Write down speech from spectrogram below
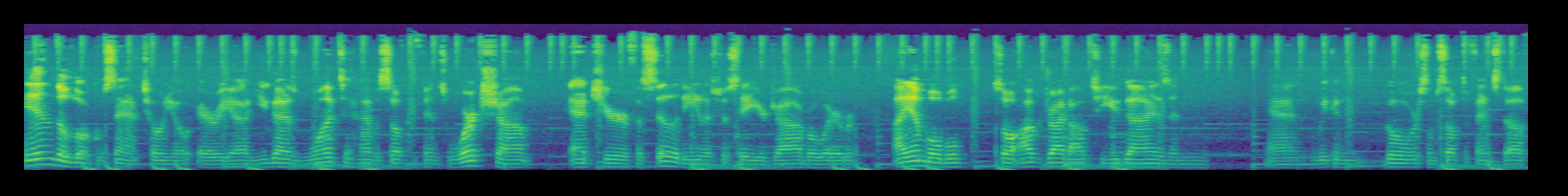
in the local San Antonio area and you guys want to have a self-defense workshop at your facility, let's just say your job or whatever, I am mobile, so I'll drive out to you guys and and we can go over some self defense stuff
